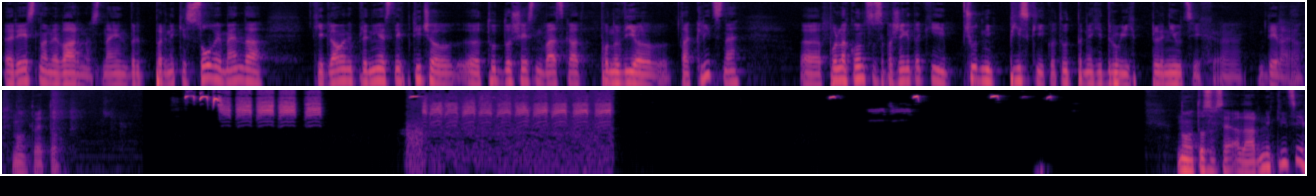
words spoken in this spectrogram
resna nevarnost. Ne, in pri, pri neki sovi menda, ki je glavni plenilec teh ptičev, uh, tudi do 26 krat ponovijo ta klic. Ne. Uh, pol na koncu so pa še neki taki čudni piski, kot tudi pri nekih drugih plenilcih uh, delajo. No, to je to. No, to so vse alarmni klici.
